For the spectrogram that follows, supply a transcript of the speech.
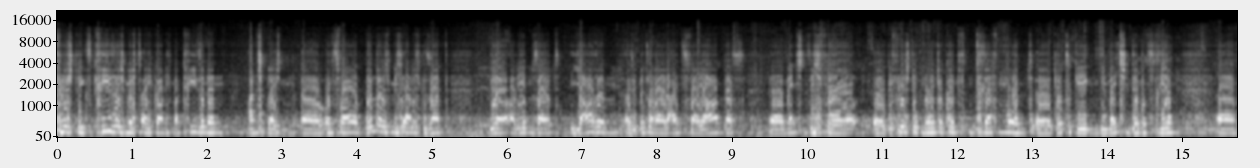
Flüchtlingskrise, ich möchte es eigentlich gar nicht mal Krise nennen, ansprechen. Äh, und zwar wundere ich mich ehrlich gesagt, wir erleben seit Jahren, also mittlerweile ein, zwei Jahren, dass äh, Menschen sich vor äh, geflüchteten Unterkünften treffen und dort gegen die Menschen demonstrieren, ähm,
